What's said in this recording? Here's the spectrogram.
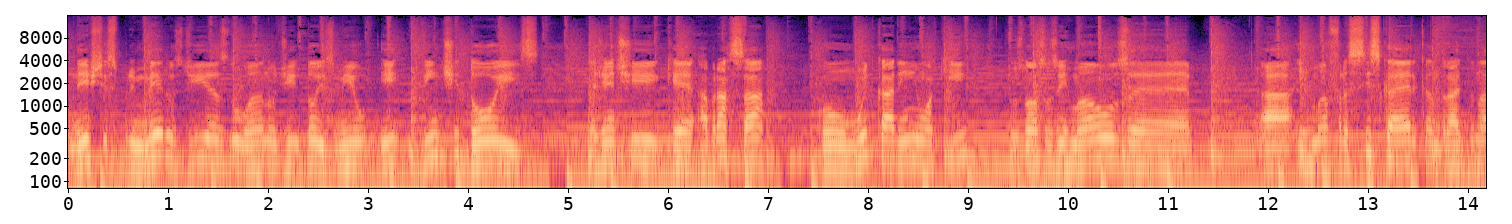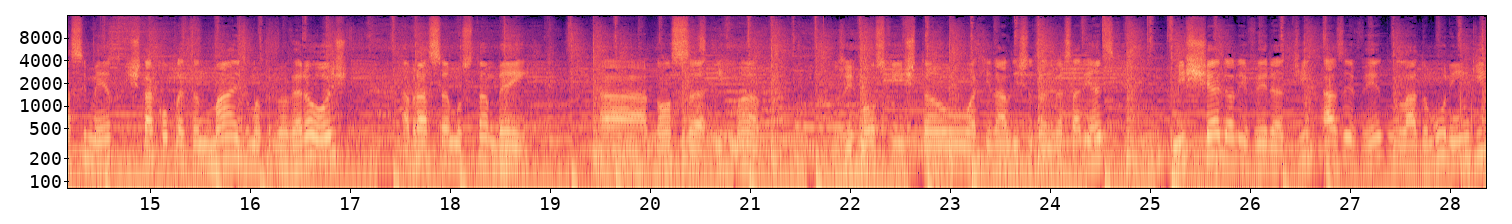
nestes primeiros dias do ano de 2022. A gente quer abraçar com muito carinho aqui os nossos irmãos. É, a irmã Francisca Érica Andrade do Nascimento, que está completando mais uma primavera hoje. Abraçamos também a nossa irmã, os irmãos que estão aqui na lista dos aniversariantes, Michele Oliveira de Azevedo, lá do Moringue.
